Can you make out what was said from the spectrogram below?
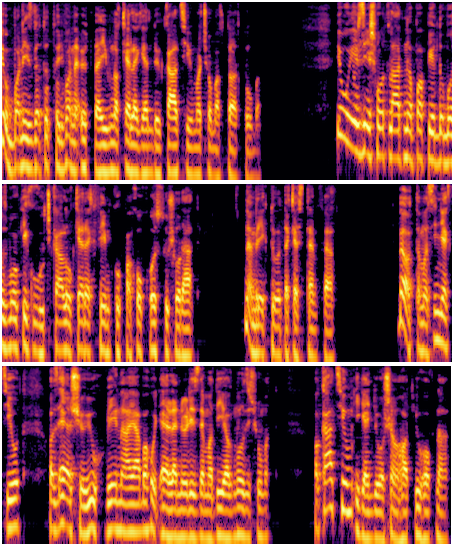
Jobban izgatott, hogy van-e 50 júnak elegendő kálcium a csomagtartóba. Jó érzés volt látni a papírdobozból kikukucskáló kerek fémkupakok hosszú sorát. Nemrég töltekeztem fel. Beadtam az injekciót az első juh vénájába, hogy ellenőrizzem a diagnózisumat. A kálcium igen gyorsan hat juhoknál,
